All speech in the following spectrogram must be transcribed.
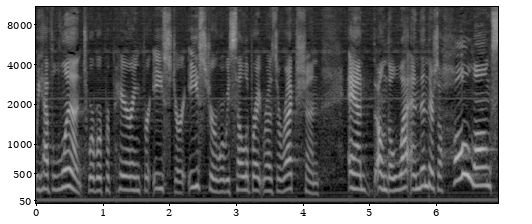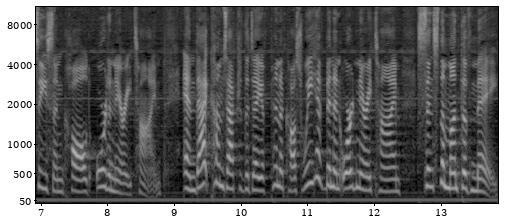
We have Lent where we're preparing for Easter, Easter where we celebrate resurrection. And, on the and then there's a whole long season called ordinary time. And that comes after the day of Pentecost. We have been in ordinary time since the month of May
